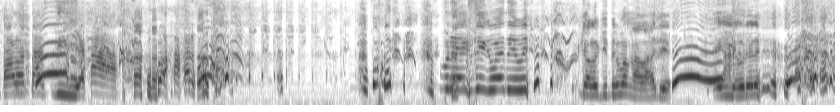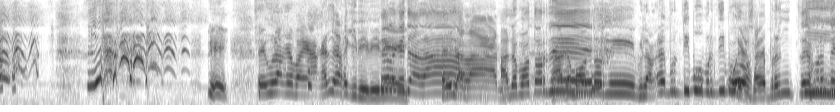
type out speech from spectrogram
Kalau tas dia baru. Brengsek banget. Kalau gitu mah ngalah aja. Eh iya udah deh. Nih Saya ulang ya Pak ya Kan saya lagi diri Dia nih lagi jalan. Lagi jalan Ada motor nih. Ada motor nih Bilang eh berhenti bu berhenti bu Oh. Ya saya berhenti Saya berhenti,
